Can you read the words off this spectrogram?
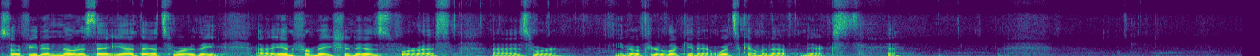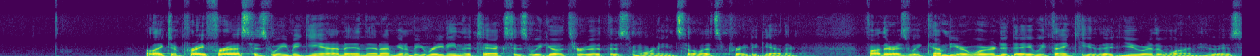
So if you didn't notice that yet, that's where the uh, information is for us uh, as we're, you know, if you're looking at what's coming up next. I'd like to pray for us as we begin, and then I'm going to be reading the text as we go through it this morning. So let's pray together. Father, as we come to your word today, we thank you that you are the one who has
